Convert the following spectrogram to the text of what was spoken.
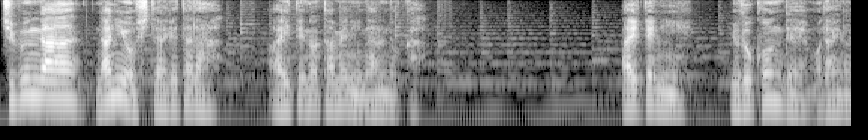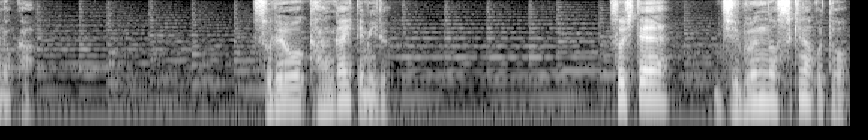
自分が何をしてあげたら相手のためになるのか、相手に喜んでもらえるのか、それを考えてみる。そして自分の好きなこと、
